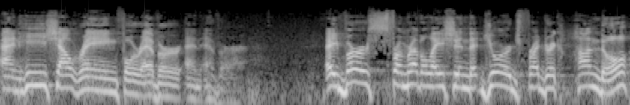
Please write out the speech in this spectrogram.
and He shall reign forever and ever. A verse from Revelation that George Frederick Handel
